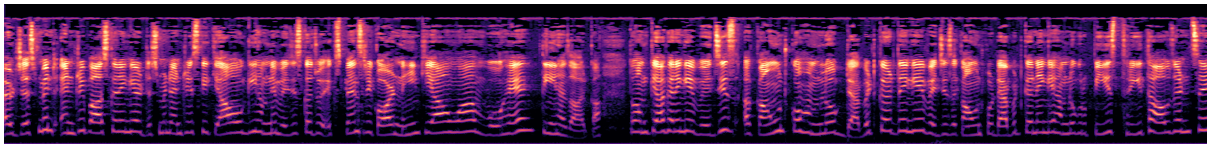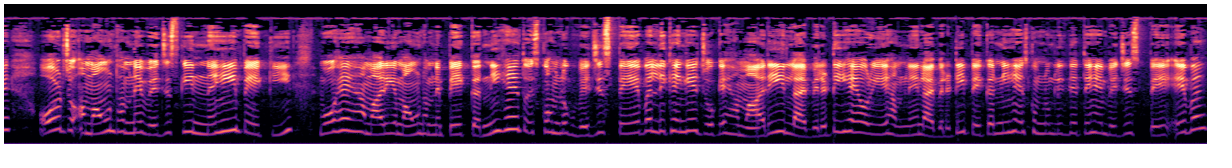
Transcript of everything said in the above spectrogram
एडजस्टमेंट एंट्री पास करेंगे एडजस्टमेंट एंट्री इसकी क्या होगी? हमने वेजेस का जो एक्सपेंस रिकॉर्ड नहीं किया हुआ, वो है तीन हज़ार का। तो हम क्या करेंगे? वेजेस अकाउंट को हम लोग डेबिट कर देंगे। वेजेस अकाउंट को डेबिट करेंगे हम लोग रुपीज़ थ्री थाउज़ेंड से। और जो अमाउंट हमने वेजेस की नहीं पे की, वो है हमारी अमाउंट हमने पे करनी है। तो इसको हम लोग वेजेस पेएबल लिखेंगे, जो कि हमारी लाइबिलिटी है, और ये हमने लाइबिलिटी पे करनी है। इसको हम लोग लिख देते हैं वेजेस पेएबल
